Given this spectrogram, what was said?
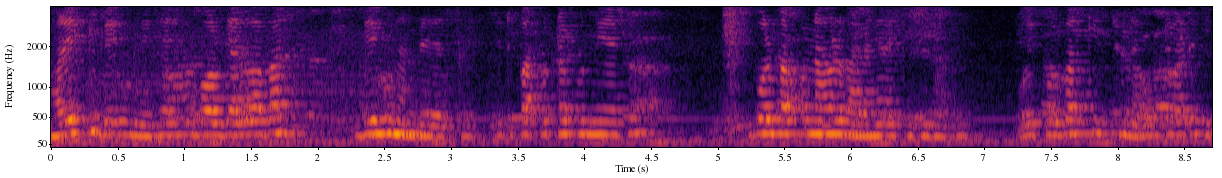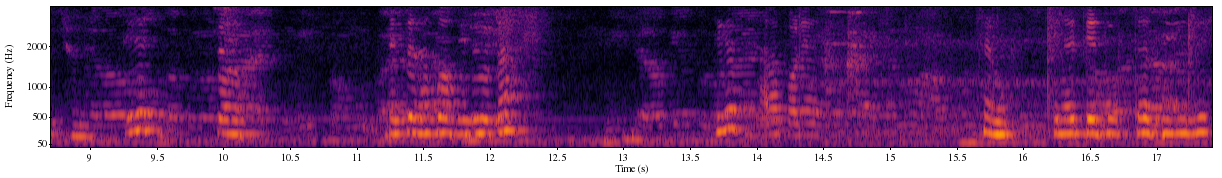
ঘরে একটু বেগুন নিয়েছে, আমার বর গেল আবার, বেগুন আনতে গেছে, একটু পাঁপড় টাপড় নিয়ে আসো গোল পাঁপড় না হলে ভালো হয় না খিচুড়িতে, ওই করবার কিচ্ছু না, উল্টো কিচ্ছু না, ঠিক আছে? চলো দেখতে থাকো ভিডিওটা। ঠিক আছে? আবার পরে ছেলেকে দুধটা দিয়ে দিই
